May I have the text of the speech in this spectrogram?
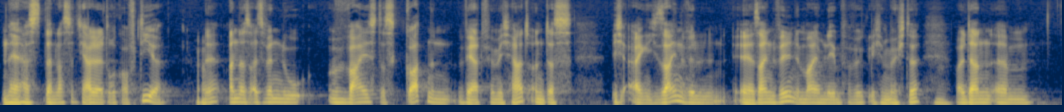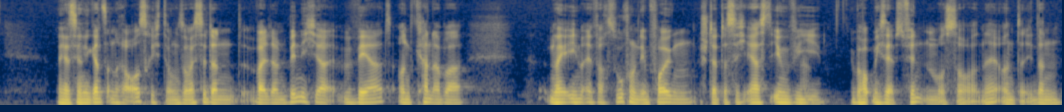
naja, das, dann lastet ja aller Druck auf dir. Ne? Anders als wenn du weißt, dass Gott einen Wert für mich hat und dass ich eigentlich seinen Willen, äh, seinen Willen in meinem Leben verwirklichen möchte, Hm. weil dann, ähm, das ist ja eine ganz andere Ausrichtung, so weißt du, dann, weil dann bin ich ja wert und kann aber naja, ihm einfach suchen und ihm folgen, statt dass ich erst irgendwie überhaupt mich selbst finden muss. So, ne? Und dann,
